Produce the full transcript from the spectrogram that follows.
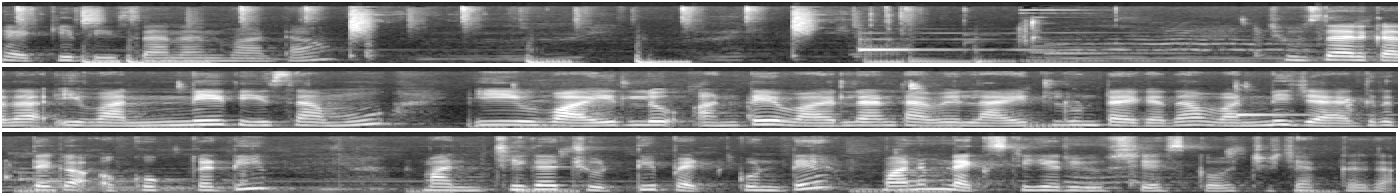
ఎక్కి తీసానమాట చూసారు కదా ఇవన్నీ తీసాము. ఈ వైర్లు అంటే వైర్లు అంటే అవి లైట్లు ఉంటాయి కదా అవన్నీ జాగ్రత్తగా ఒక్కొక్కటి మంచిగా చుట్టి పెట్టుకుంటే మనం నెక్స్ట్ ఇయర్ యూస్ చేసుకోవచ్చు చక్కగా.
